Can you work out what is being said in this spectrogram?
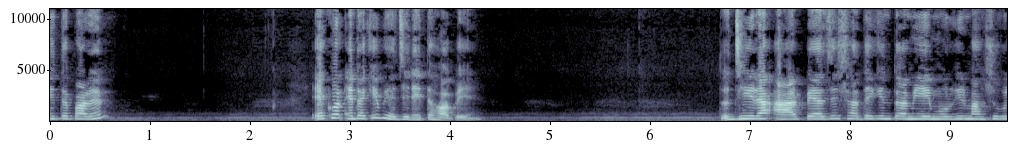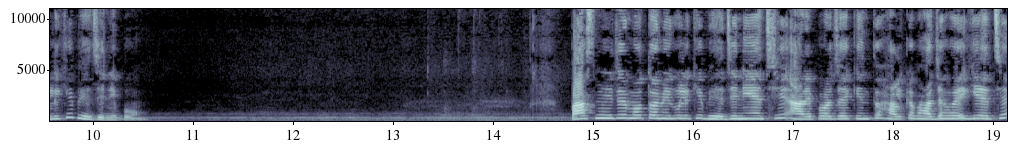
নিতে পারেন। এখন এটাকে ভেজে নিতে হবে। তো জিরা আর পেঁয়াজের সাথে কিন্তু আমি এই মুরগির মাংসগুলিকে ভেজে নিব। পাঁচ মিনিটের মতো আমি এগুলিকে ভেজে নিয়েছি। আর এ পর্যায়ে কিন্তু হালকা ভাজা হয়ে গিয়েছে।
